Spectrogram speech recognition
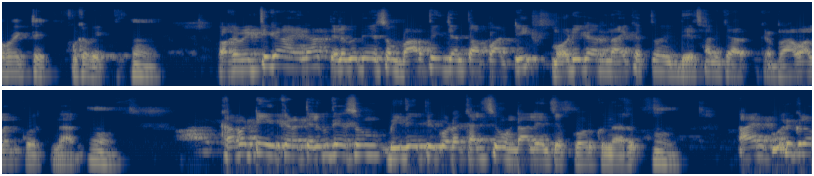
ఒక వ్యక్తి. ఒక వ్యక్తి. ఒక వ్యక్తిగా ఆయన తెలుగుదేశం భారతీయ జనతా పార్టీ మోడీ గారి నాయకత్వం ఈ దేశానికి ఇక్కడ రావాలని కోరుకున్నారు. ఉమ్, కాబట్టి ఇక్కడ తెలుగుదేశం బీజేపీ కూడా కలిసి ఉండాలి అని చెప్పి కోరుకున్నారు. ఉమ్, ఆయన కోరికలో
